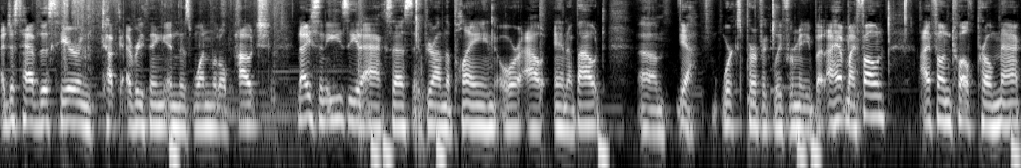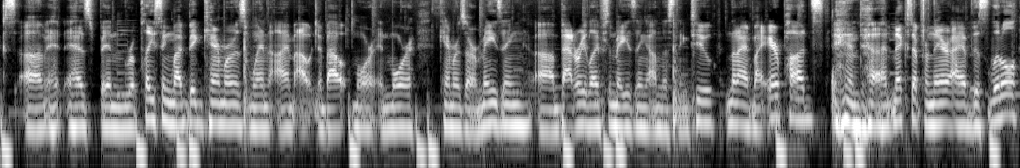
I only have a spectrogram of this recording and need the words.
I just have this here and tuck everything in this one little pouch. Nice and easy to access if you're on the plane or out and about. Um, yeah, works perfectly for me. But I have my phone, iPhone 12 Pro Max. Um, it has been replacing my big cameras when I'm out and about more and more. Cameras are amazing. Uh, battery life's amazing on this thing too. And then I have my AirPods. And uh, next up from there, I have this little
